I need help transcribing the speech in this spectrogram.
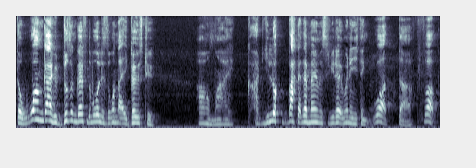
The one guy who doesn't go for the ball is the one that it goes to. Oh my god. You look back at the moments if you don't win and you think, what the fuck?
